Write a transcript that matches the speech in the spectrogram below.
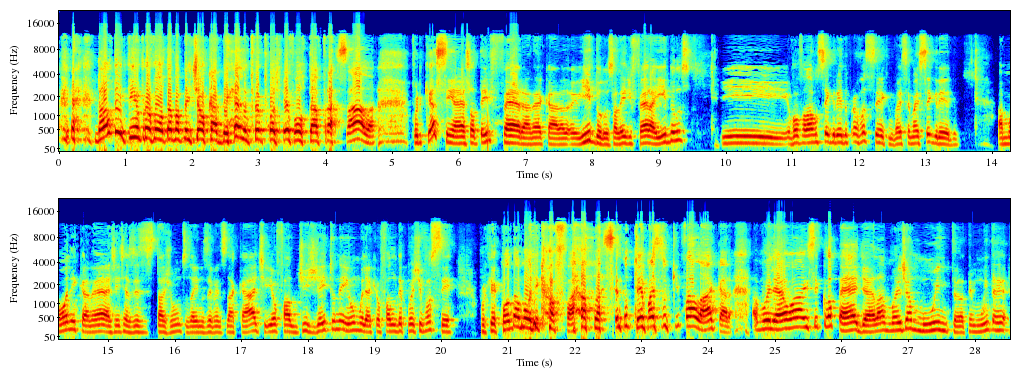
Dá um tempinho para eu voltar para pentear o cabelo, para eu poder voltar para a sala. Porque assim, é, só tem fera, né, cara? Ídolos, além de fera, ídolos. E eu vou falar um segredo para você, que não vai ser mais segredo. A Mônica, né, a gente às vezes está juntos aí nos eventos da CAT e eu falo de jeito nenhum, mulher, que eu falo depois de você. Porque quando a Mônica fala, você não tem mais o que falar, cara. A mulher é uma enciclopédia, ela manja muito, ela tem muita,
